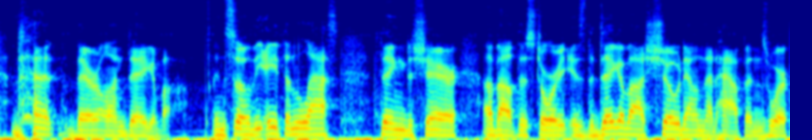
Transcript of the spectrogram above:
that they're on Dagobah. And so, the eighth and last thing to share about this story is the Dagobah showdown that happens, where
